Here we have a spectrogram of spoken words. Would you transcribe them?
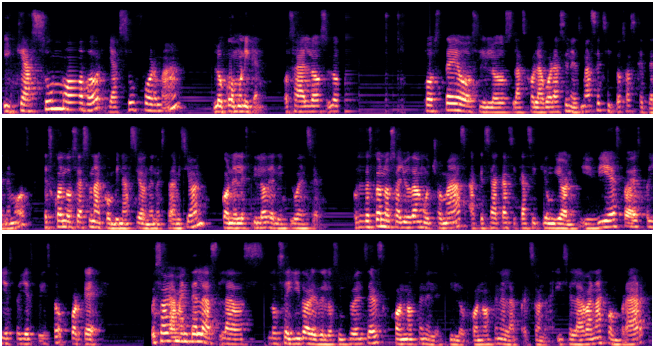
y que a su modo y a su forma lo comuniquen. O sea, los, los posteos y los, las colaboraciones más exitosas que tenemos es cuando se hace una combinación de nuestra misión con el estilo del influencer. Pues esto nos ayuda mucho más a que sea casi casi que un guion. Y vi esto, esto y esto y esto y esto, porque pues obviamente las, las, los seguidores de los influencers conocen el estilo, conocen a la persona y se la van a comprar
